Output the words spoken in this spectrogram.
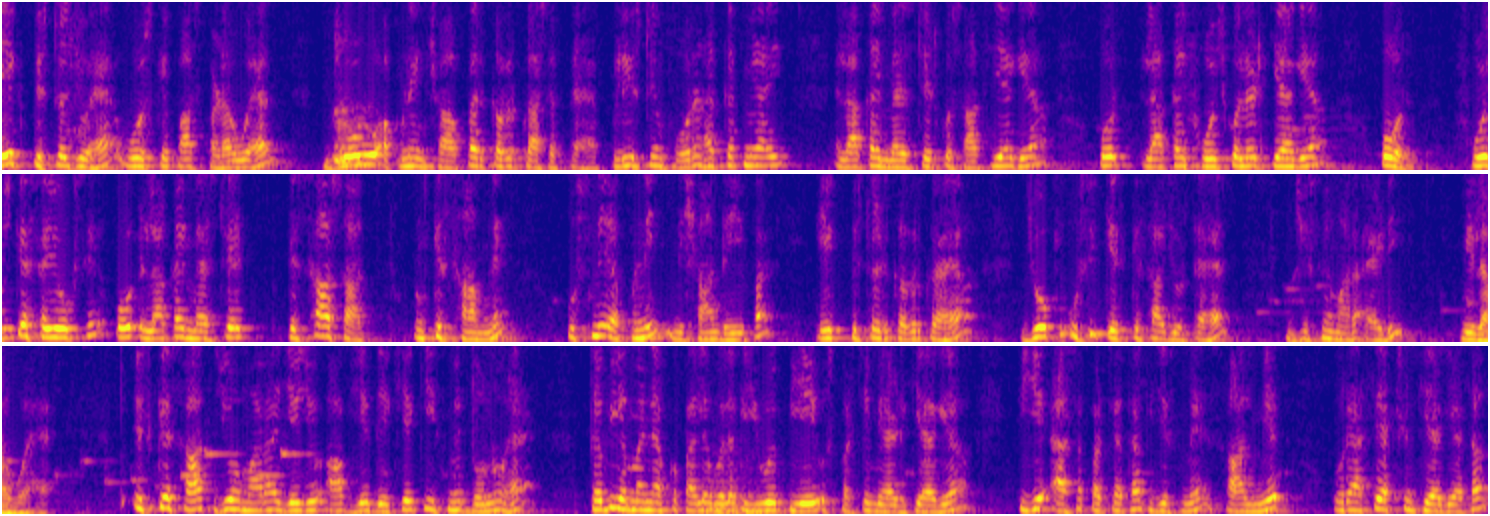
ایک پسٹل جو ہے وہ اس کے پاس پڑا ہوا ہے جو وہ اپنے انشاپ پر کور کرا سکتا ہے پولیس ٹیم فوراً حرکت میں آئی علاقائی میجسٹریٹ کو ساتھ لیا گیا اور علاقائی فوج کو الرٹ کیا گیا اور فوج کے سہیوگ سے اور علاقائی میجسٹریٹ کے ساتھ ساتھ ان کے سامنے اس نے اپنی نشاندہی پر ایک پسٹل ریکور کرایا جو کہ اسی کیس کے ساتھ جڑتا ہے جس میں ہمارا آئی ڈی ملا ہوا ہے تو اس کے ساتھ جو ہمارا یہ جو آپ یہ دیکھیے کہ اس میں دونوں ہیں تبھی میں نے آپ کو پہلے بولا کہ یو اے پی اے اس پرچے میں ایڈ کیا گیا کہ یہ ایسا پرچہ تھا کہ جس میں سالمیت اور ایسے ایکشن کیا گیا تھا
